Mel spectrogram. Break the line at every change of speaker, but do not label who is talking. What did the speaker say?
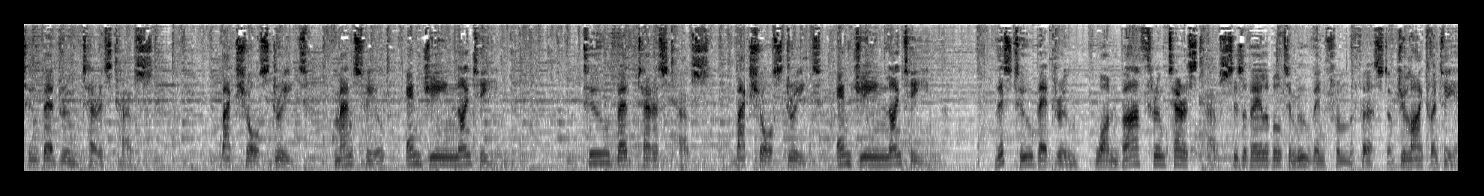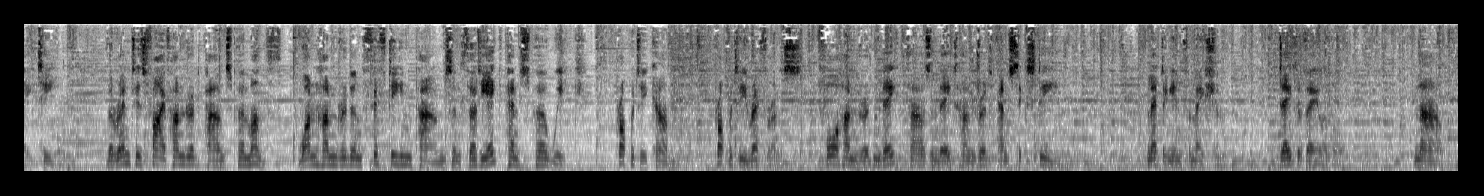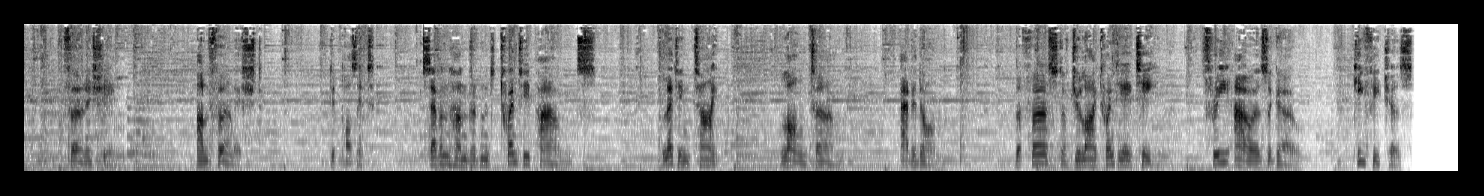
two-bedroom terraced house. Bagshaw Street, Mansfield, NG19. Two-bed terraced house, Bagshaw Street, NG19. This two-bedroom, one-bathroom terraced house is available to move in from the 1st of July 2018. The rent is £500 per month, £115 pence per week. Property come. Property reference, 408816. Letting information. Date available. Now. Furnishing. Unfurnished. Deposit. £720. Letting type. Long term. Added on. The 1st of July 2018. Three hours ago. Key features.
